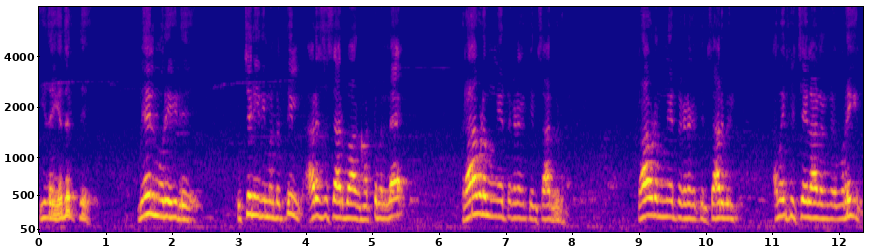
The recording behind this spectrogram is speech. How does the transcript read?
இதை எதிர்த்து மேல்முறையீடு உச்சநீதிமன்றத்தில் அரசு சார்பாக மட்டுமல்ல திராவிட முன்னேற்ற கழகத்தின் சார்பிலும் திராவிட முன்னேற்ற கழகத்தின் சார்பில் அமைப்பு செயலாளர் என்ற முறையில்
